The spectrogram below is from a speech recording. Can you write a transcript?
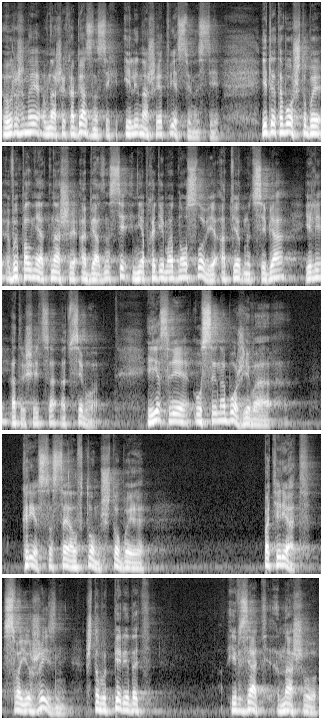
выраженное в наших обязанностях или нашей ответственности. И для того, чтобы выполнять наши обязанности, необходимо одно условие – отвергнуть себя или отрешиться от всего. И если у Сына Божьего крест состоял в том, чтобы потерять свою жизнь, чтобы передать и взять нашу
